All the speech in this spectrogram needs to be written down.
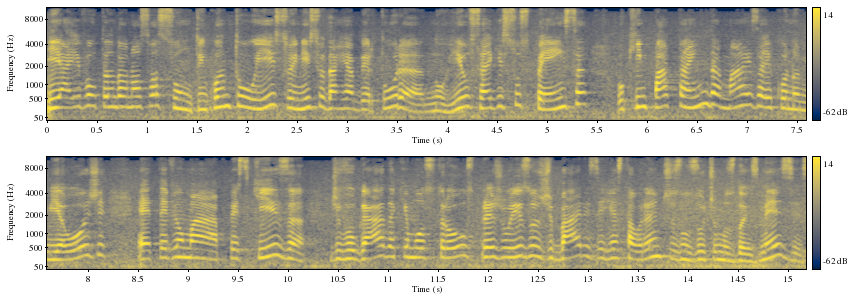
E aí, voltando ao nosso assunto, enquanto isso, o início da reabertura no Rio segue suspensa, o que impacta ainda mais a economia. Hoje, é, teve uma pesquisa divulgada que mostrou os prejuízos de bares e restaurantes nos últimos dois meses.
